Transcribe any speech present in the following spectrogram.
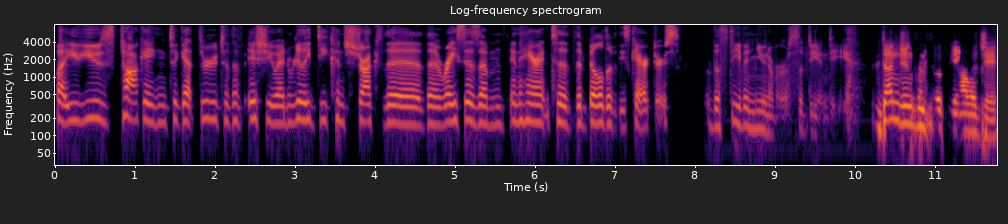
but you use talking to get through to the issue and really deconstruct the the racism inherent to the build of these characters The Steven universe of D and D. Dungeons and sociology.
